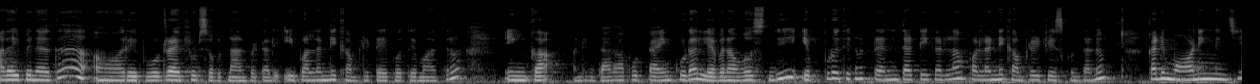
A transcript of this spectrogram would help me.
అది అయిపోయిన తర్వాత రేపు డ్రై ఫ్రూట్స్ ఒకటి నానబెట్టాలి. ఈ పనులన్నీ కంప్లీట్ అయిపోతే మాత్రం ఇంకా అంటే దాదాపు టైం కూడా లెవెన్ అవర్స్ ఉంది. ఎప్పుడైతే కనుక టెన్ థర్టీ కల్లా పనులన్నీ కంప్లీట్ చేసుకుంటాను. కానీ మార్నింగ్ నుంచి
